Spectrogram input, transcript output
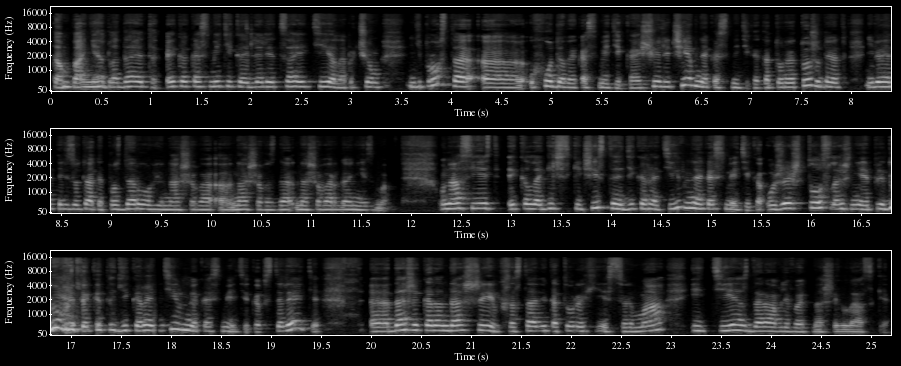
Компания обладает эко-косметикой для лица и тела, причем не просто э, уходовая косметика, а еще и лечебная косметика, которая тоже дает невероятные результаты по здоровью нашего, э, нашего, нашего организма. У нас есть экологически чистая декоративная косметика. Уже что сложнее придумать, так это декоративная косметика. Представляете? Э, даже карандаши, в составе которых есть ферма, и те оздоравливают наши глазки.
